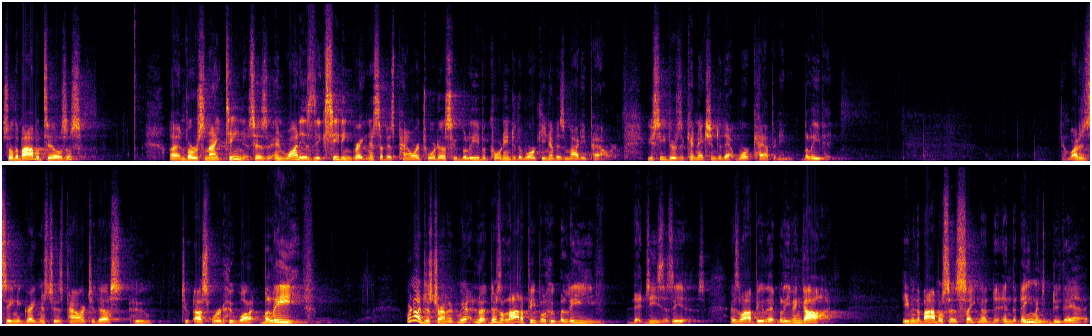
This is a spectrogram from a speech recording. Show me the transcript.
So the Bible tells us uh, in verse 19, it says, And what is the exceeding greatness of his power toward us who believe according to the working of his mighty power? You see, there's a connection to that work happening. Believe it. And what is the exceeding greatness to his power to us who, to usward who what? Believe. We're not just trying to, look, there's a lot of people who believe that Jesus is. There's a lot of people that believe in God. Even the Bible says Satan and the demons do that.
